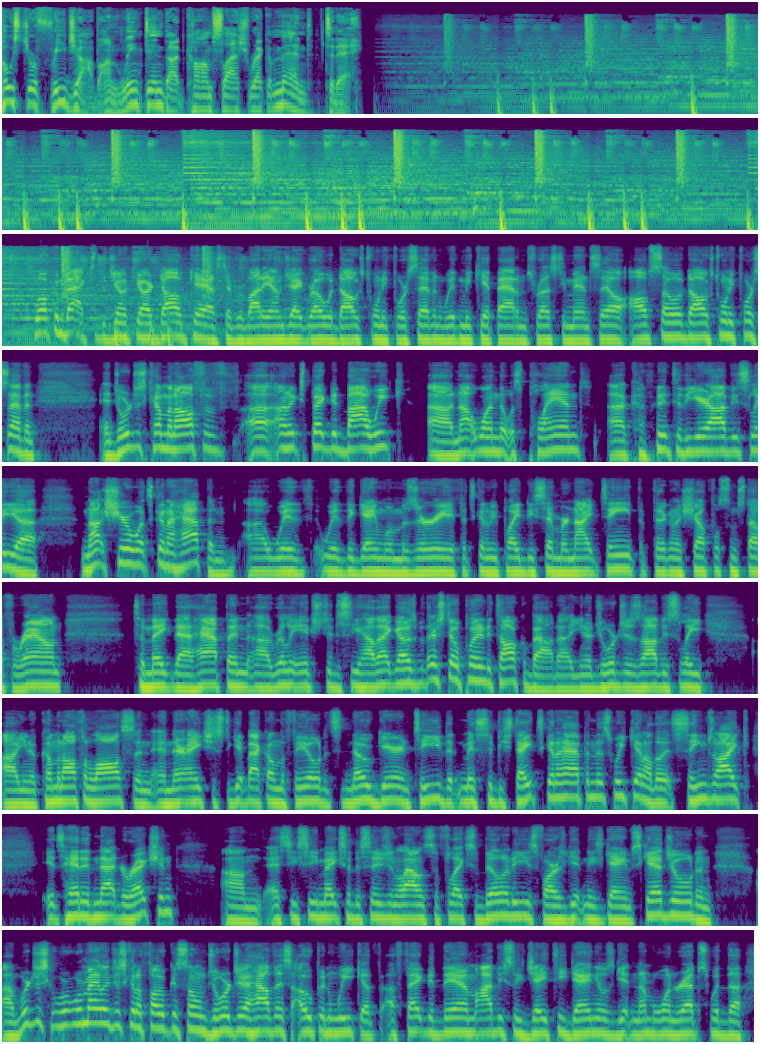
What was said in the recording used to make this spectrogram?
Post your free job on linkedin.com slash recommend today. Welcome back to the Junkyard Dogcast, everybody. I'm Jake Rowe with Dogs 24 7. With me, Kip Adams, Rusty Mansell, also of Dogs 24 7. And Georgia's coming off of uh, unexpected bye week, uh, not one that was planned uh, coming into the year, obviously. Uh, not sure what's going to happen uh, with with the game with Missouri, if it's going to be played December 19th, if they're going to shuffle some stuff around to make that happen. Uh, really interested to see how that goes, but there's still plenty to talk about. you know, Georgia's obviously – uh, you know, coming off a loss and and they're anxious to get back on the field. It's no guarantee that Mississippi State's going to happen this weekend, although it seems like it's headed in that direction. Um, SEC makes a decision allowing some flexibility as far as getting these games scheduled, and um, we're just we're, we're mainly just going to focus on Georgia, how this open week affected them. Obviously, JT Daniels getting number one reps with the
